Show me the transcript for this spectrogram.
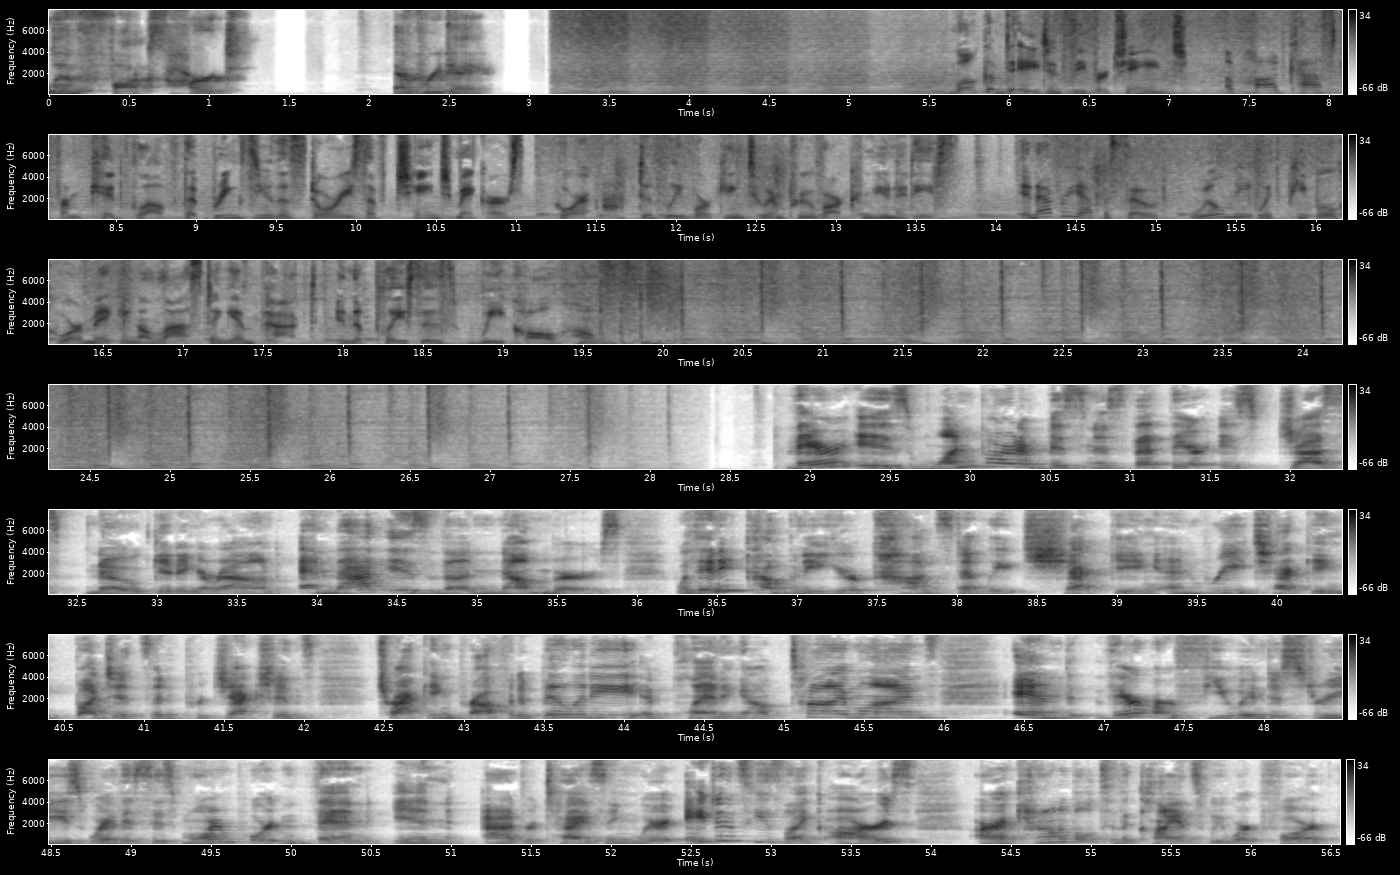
live Fox Heart every day. Welcome to Agency for Change, a podcast from Kid Glove that brings you the stories of changemakers who are actively working to improve our communities. In every episode, we'll meet with people who are making a lasting impact in the places we call home. There is one part of business that there is just no getting around, and that is the numbers. With any company, you're constantly checking and rechecking budgets and projections, tracking profitability and planning out timelines. And there are few industries where this is more important than in advertising, where agencies like ours are accountable to the clients we work for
